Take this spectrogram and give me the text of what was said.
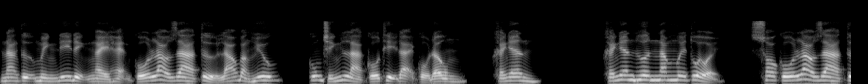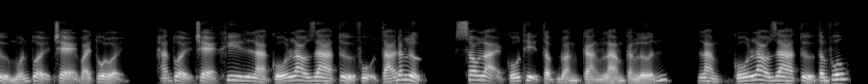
Nàng tự mình đi định ngày hẹn cố lao gia tử lão bằng hưu, cũng chính là cố thị đại cổ đông, Khánh Nhân. Khánh Nhân hơn 50 tuổi, so cố lao gia tử muốn tuổi trẻ vài tuổi, hắn tuổi trẻ khi là cố lao gia tử phụ tá đắc lực, sau lại cố thị tập đoàn càng làm càng lớn, làm cố lao gia tử tâm phúc,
